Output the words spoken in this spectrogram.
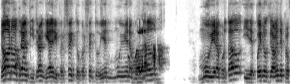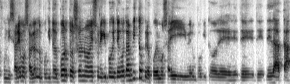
No, no, tranqui, tranqui, Adri, perfecto, perfecto. Bien, muy bien aportado. Muy bien aportado. Y después, lógicamente, profundizaremos hablando un poquito de Porto. Yo no es un equipo que tengo tan visto, pero podemos ahí ver un poquito de, data.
